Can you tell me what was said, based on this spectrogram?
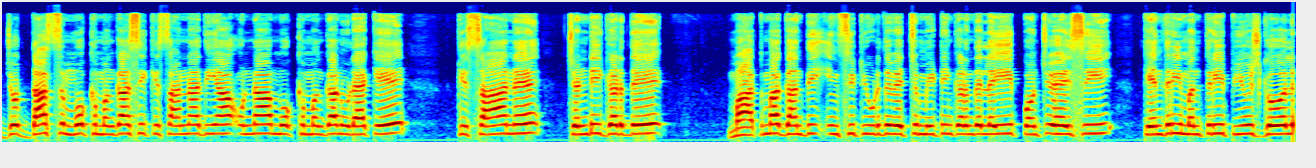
ਜੋ 10 ਮੁੱਖ ਮੰਗਾਂ ਸੀ ਕਿਸਾਨਾਂ ਦੀਆਂ, ਉਹਨਾਂ ਮੁੱਖ ਮੰਗਾਂ ਨੂੰ ਲੈ ਕੇ ਕਿਸਾਨ ਚੰਡੀਗੜ੍ਹ ਦੇ ਮਹਾਤਮਾ ਗਾਂਧੀ ਇੰਸਟੀਚਿਊਟ ਦੇ ਵਿੱਚ ਮੀਟਿੰਗ ਕਰਨ ਦੇ ਲਈ ਪਹੁੰਚੇ ਹੋਏ ਸੀ। ਕੇਂਦਰੀ ਮੰਤਰੀ ਪਿਊਸ਼ ਗੋਇਲ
